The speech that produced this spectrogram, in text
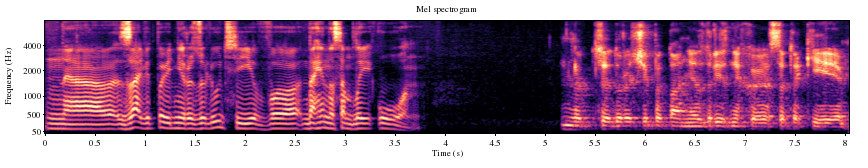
е, за відповідні резолюції в на генасамблеї ООН? Ну, це, до речі, питання з різних е, все таки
